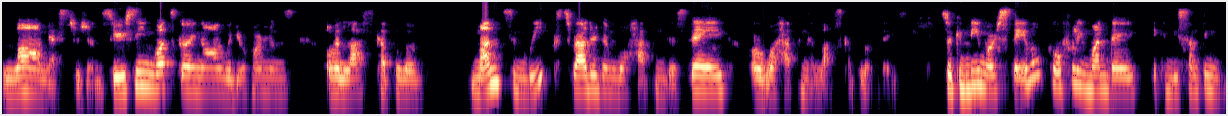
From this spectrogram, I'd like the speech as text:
long estrogen. So you're seeing what's going on with your hormones over the last couple of months and weeks rather than what happened this day or what happened in the last couple of days. So it can be more stable. Hopefully one day it can be something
